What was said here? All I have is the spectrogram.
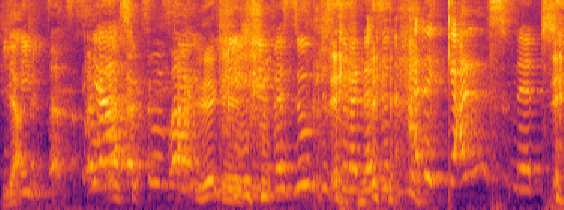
ja, Ich, Ja, dazu sagen. wirklich. ich versuche das zu retten. Das sind alle ganz nett.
